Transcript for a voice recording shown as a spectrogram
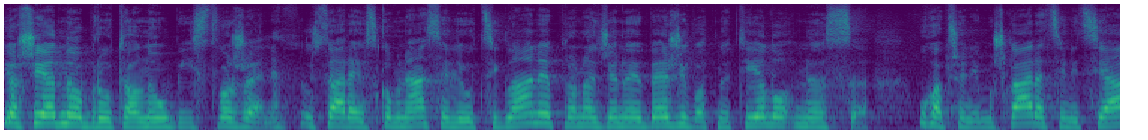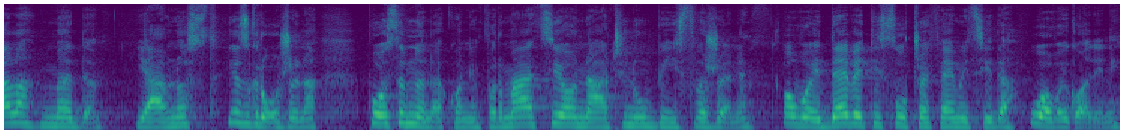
Još jedno brutalno ubistvo žene. U Sarajevskom naselju u Ciglane pronađeno je beživotno tijelo NS. Uhapšen je muškarac inicijala MD. Javnost je zgrožena, posebno nakon informacije o načinu ubistva žene. Ovo je deveti slučaj femicida u ovoj godini.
